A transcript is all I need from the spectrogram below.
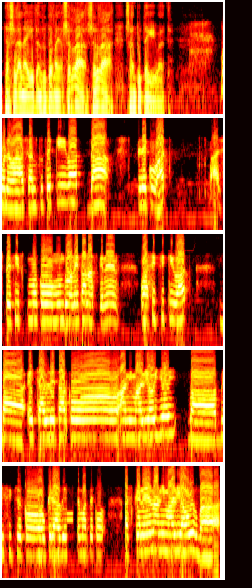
eta zelan egiten dute baina zer da, zer da santutegi bat? Bueno, ba, santutegi bat da leku bat ba, espezismoko mundu honetan azkenen oasi txiki bat, ba, etxaldetako animali hoiei, ba, bizitzeko aukera temateko azkenen animali hauek, ba,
